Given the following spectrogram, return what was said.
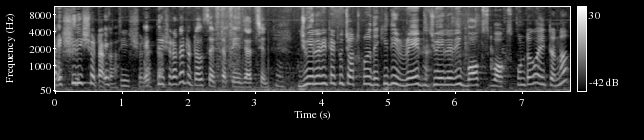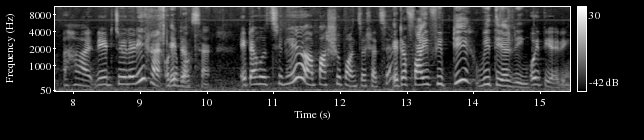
একত্রিশশো টাকা। 3100 টাকা। টোটাল সেটটা পেয়ে যাচ্ছেন। জুয়েলারিটা একটু চট করে দেখিয়ে দিই। রেড জুয়েলারি বক্স বক্স কোনটা গো? এইটা না? হ্যাঁ রেড জুয়েলারি হ্যাঁ ওটা এটা? বক্স হ্যাঁ। এটা হচ্ছে গিয়ে পাঁচশো পঞ্চাশ আছে। এটা ফাইভ ফিফটি উইথ ইয়াররিং ওই ইয়ারিং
